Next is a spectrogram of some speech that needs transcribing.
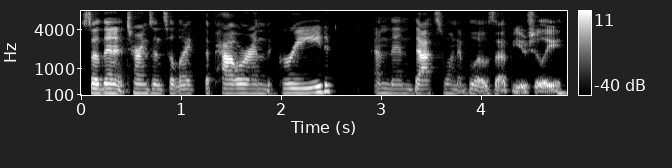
So then it turns into like the power and the greed and then that's when it blows up usually.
